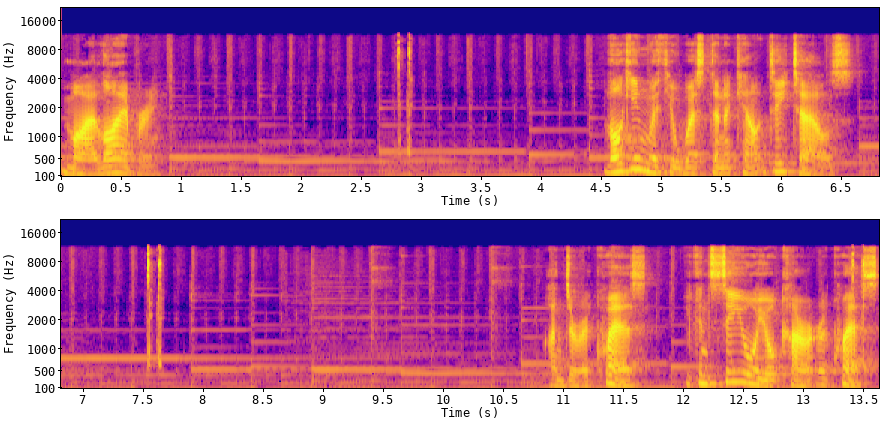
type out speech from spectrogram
My Library. Log in with your Western account details. Under Request, you can see all your current requests.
